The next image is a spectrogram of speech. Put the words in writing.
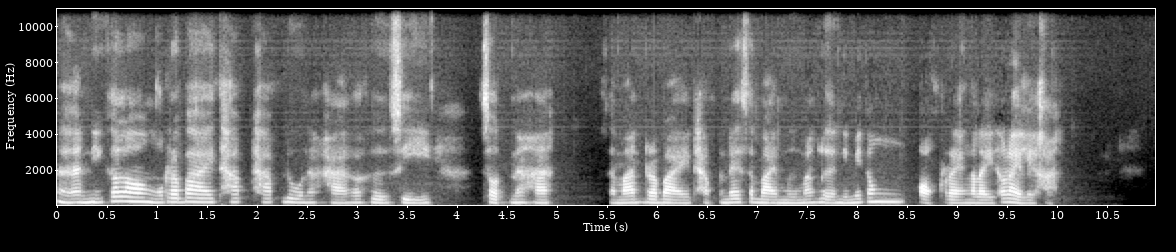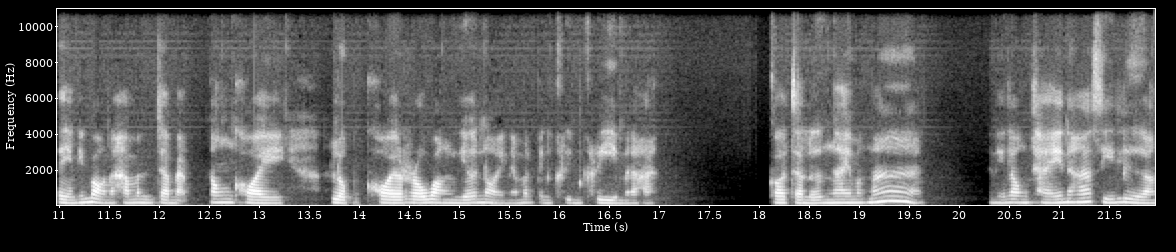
อ่าอันนี้ก็ลองระบายทับทับดูนะคะก็คือสีสดนะคะ สามารถระบายทับกันได้สบายมือมากเลยอันนี้ไม่ต้องออกแรงอะไรเท่าไหร่เลยค่ะ แต่อย่างที่บอกนะคะ มันจะแบบต้องคอยหลบคอยระวังเยอะหน่อยนะมันเป็นครีมครีมนะคะ ก็จะเลอะง่ายมากๆ อันนี้ลองใช้นะคะ สีเหลือง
